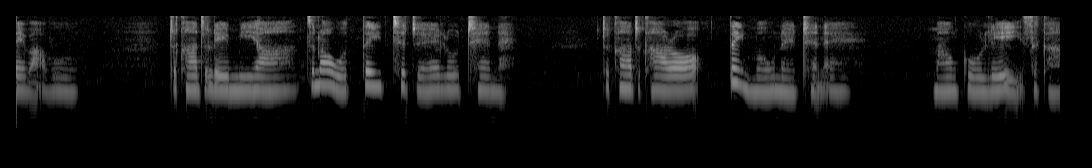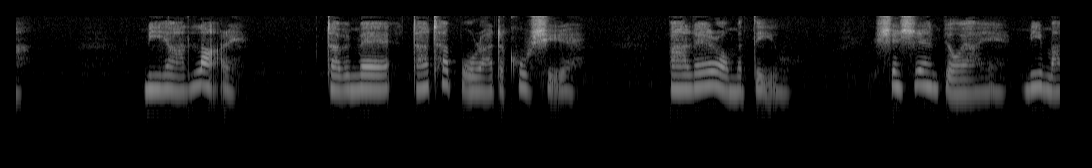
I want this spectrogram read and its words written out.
လဲပါဘူး တခါတလေမိဟာကျွန်တော်ကိုသိချစ်တယ်လို့ထင်တယ်တခါတခါတော့သိမုန်းတယ်ထင်တယ်မောင်ကိုလေးဤစကားမိဟာလှတယ်ဒါပေမဲ့ဓာတ်ထပ်ပေါ်တာတခုရှိတယ်ဘာလဲတော့မသိဘူးရှင်းရှင်းပြောရရင်မိမှာ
